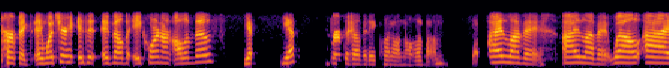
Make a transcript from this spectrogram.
Perfect. And what's your is it a Velvet Acorn on all of those? Yep. Yep. Just the Velvet Acorn on all of them. I love it. I love it. Well, uh,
